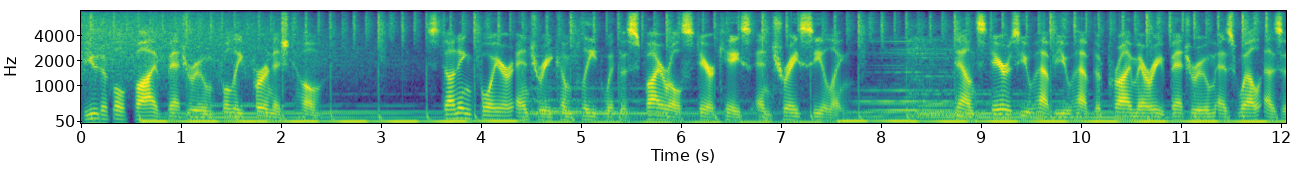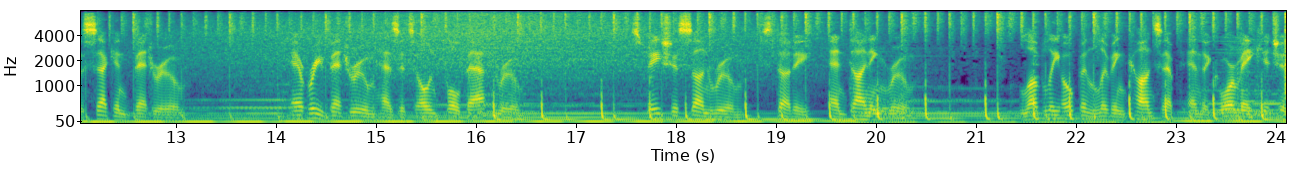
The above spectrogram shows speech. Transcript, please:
Beautiful 5-bedroom fully furnished home. Stunning foyer entry complete with a spiral staircase and tray ceiling. Downstairs you have you have the primary bedroom as well as a second bedroom. Every bedroom has its own full bathroom. Spacious sunroom, study, and dining room. Lovely open living concept and the gourmet kitchen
